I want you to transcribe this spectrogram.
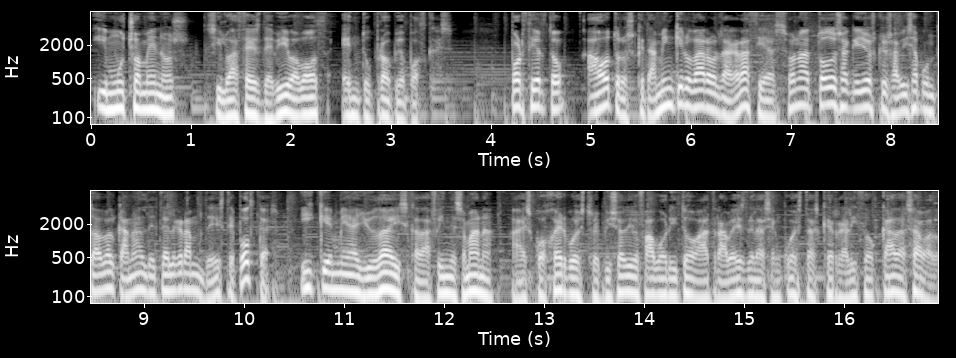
y mucho menos si lo haces de viva voz en tu propio podcast. Por cierto, a otros que también quiero daros las gracias son a todos aquellos que os habéis apuntado al canal de Telegram de este podcast y que me ayudáis cada fin de semana a escoger vuestro episodio favorito a través de las encuestas que realizo cada sábado.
